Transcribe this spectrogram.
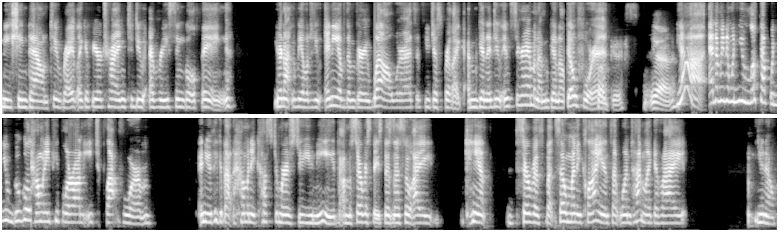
niching down too right like if you're trying to do every single thing you're not going to be able to do any of them very well whereas if you just were like i'm going to do instagram and i'm going to go for it focus. Yeah. yeah. And I mean, when you look up, when you Google how many people are on each platform and you think about how many customers do you need, I'm a service based business, so I can't service but so many clients at one time. Like if I, you know,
